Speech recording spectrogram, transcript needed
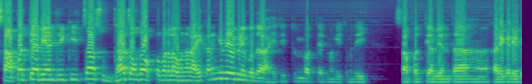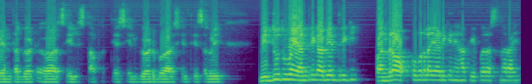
स्थापत्य अभियांत्रिकीचा सुद्धा चौदा ऑक्टोबरला होणार आहे कारण की वेगवेगळे पद आहेत. ते तुम्ही बघतायत मग याच्यामध्ये स्थापत्य अभियंता कार्यकारी अभियंता गट अ असेल स्थापत्य असेल गट ब असेल ते सगळे. विद्युत व यांत्रिक अभियांत्रिकी पंधरा ऑक्टोबरला या ठिकाणी हा पेपर असणार आहे.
